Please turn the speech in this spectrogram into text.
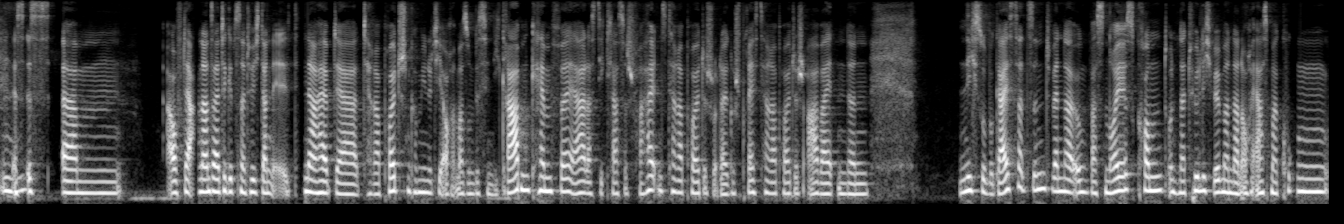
Mhm. Es ist ähm, auf der anderen Seite gibt es natürlich dann innerhalb der therapeutischen Community auch immer so ein bisschen die Grabenkämpfe, ja, dass die klassisch verhaltenstherapeutisch oder gesprächstherapeutisch Arbeitenden nicht so begeistert sind, wenn da irgendwas Neues kommt. Und natürlich will man dann auch erstmal gucken,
